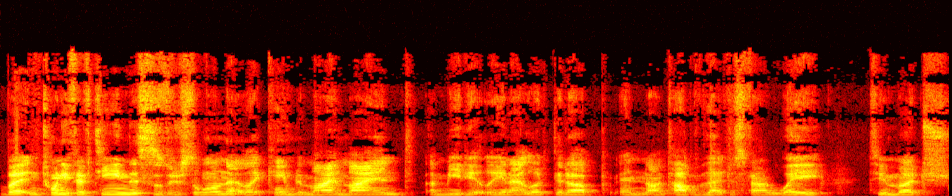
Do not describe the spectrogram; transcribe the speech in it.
but in 2015, this was just the one that like came to my mind immediately, and I looked it up, and on top of that, just found way too much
